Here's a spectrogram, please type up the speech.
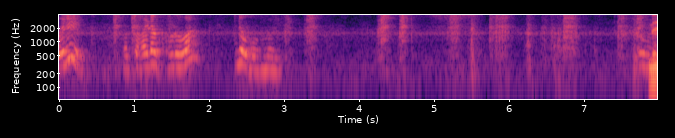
বলি কত দেবো মরি। নে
